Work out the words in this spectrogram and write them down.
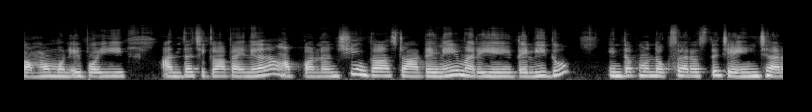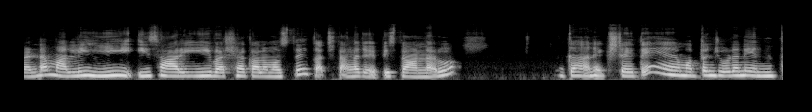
ఖమ్మం మునిగిపోయి అంతా చికాకు అయింది కదా అప్పటి నుంచి ఇంకా స్టార్ట్ అయినాయి. మరి తెలీదు. ఇంతకు ముందు ఒకసారి వస్తే చేయించారంట. మళ్ళీ ఈ ఈసారి ఈ వర్షాకాలం వస్తే ఖచ్చితంగా చేపిస్తా అన్నారు. ఇంకా నెక్స్ట్ అయితే మొత్తం చూడండి ఎంత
